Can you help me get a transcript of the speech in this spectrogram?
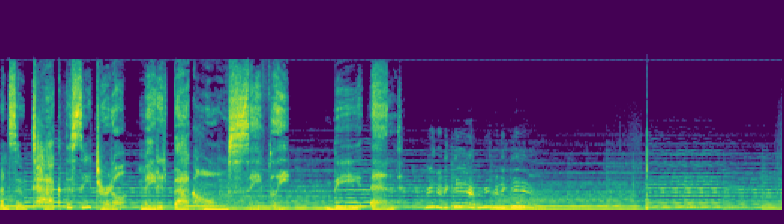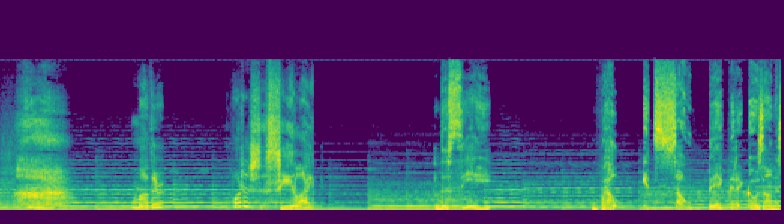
And so Tack the sea turtle made it back home safely. The end. Read it again, read it again! Mother, what is the sea like? The sea? Well, it's so big that it goes on as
